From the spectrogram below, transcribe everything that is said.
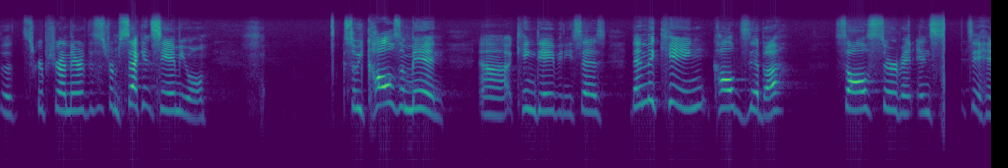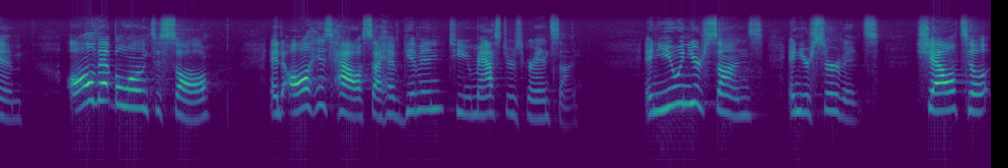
the scripture on there? This is from 2 Samuel. So he calls him in, uh, King David. He says, Then the king called Ziba, Saul's servant, and said to him, All that belonged to Saul and all his house I have given to your master's grandson. And you and your sons and your servants shall till,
